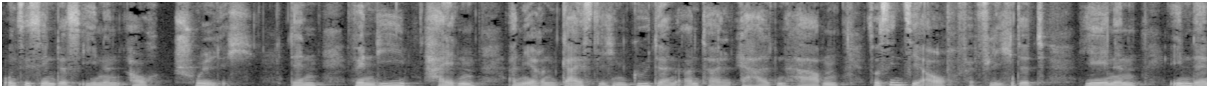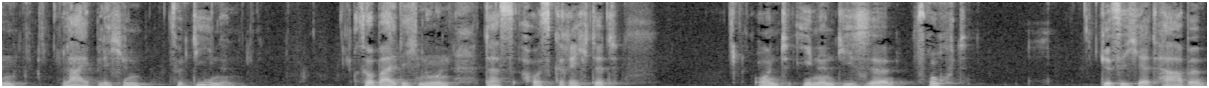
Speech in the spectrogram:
und sie sind es ihnen auch schuldig. Denn wenn die Heiden an ihren geistlichen Gütern Anteil erhalten haben, so sind sie auch verpflichtet, jenen in den leiblichen zu dienen. Sobald ich nun das ausgerichtet und ihnen diese Frucht gesichert habe,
